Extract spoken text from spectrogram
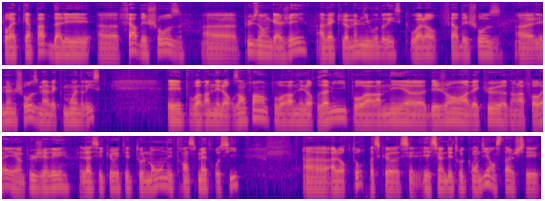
Pour être capable d'aller faire des choses plus engagées, avec le même niveau de risque, ou alors faire des choses, les mêmes choses, mais avec moins de risque et pouvoir ramener leurs enfants, pouvoir ramener leurs amis, pouvoir ramener euh, des gens avec eux dans la forêt et un peu gérer la sécurité de tout le monde et transmettre aussi à leur tour parce que c'est et c'est un des trucs qu'on dit en stage, c'est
